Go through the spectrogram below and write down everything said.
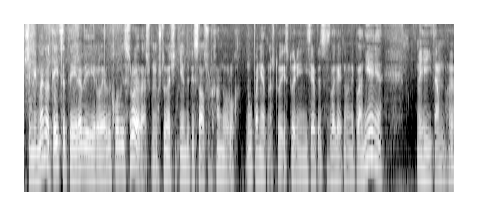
Шемимену тейца тейрави и роэл и хол Исроэл. Что значит не дописал Шульханорух? Ну, понятно, что история не терпит сослагательного наклонения. и там,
